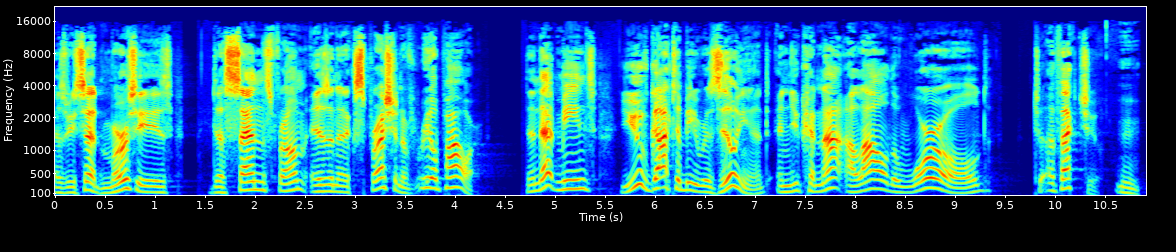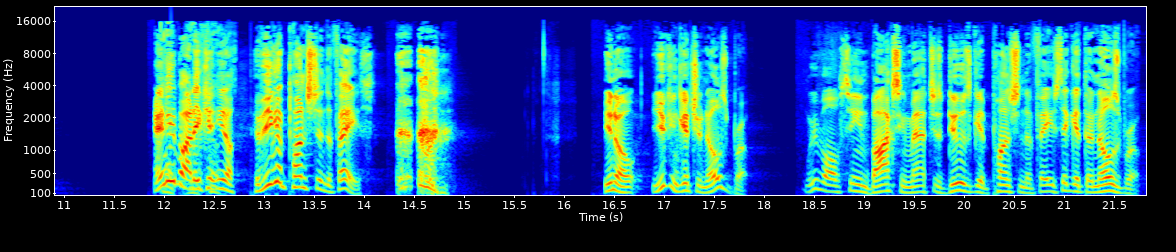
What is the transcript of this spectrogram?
as we said, mercy is descends from is an expression of real power. Then that means you've got to be resilient and you cannot allow the world to affect you. Mm. Anybody can, you know, if you get punched in the face, you know, you can get your nose broke. We've all seen boxing matches. Dudes get punched in the face, they get their nose broke.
